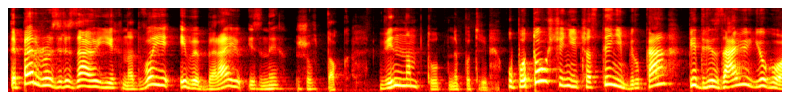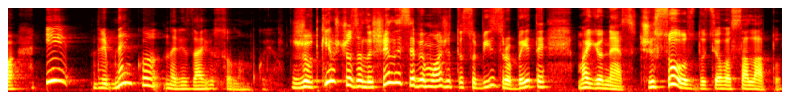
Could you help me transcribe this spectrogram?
тепер розрізаю їх на двоє і вибираю із них жовток. Він нам тут не потрібен. У потовщеній частині білка підрізаю його і дрібненько нарізаю соломкою. Жовтків, що залишилися, ви можете собі зробити майонез чи соус до цього салату.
